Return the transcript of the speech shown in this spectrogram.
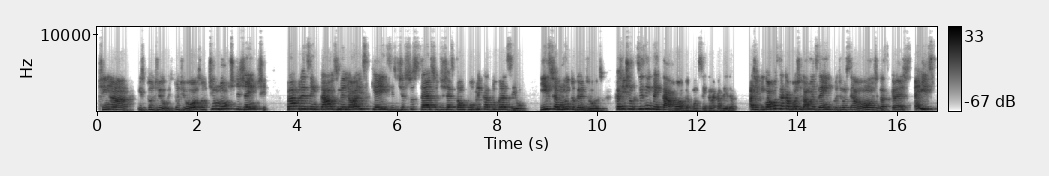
tinha estudio, estudioso, tinha um monte de gente para apresentar os melhores cases de sucesso de gestão pública do Brasil. E isso é muito grandioso, porque a gente não precisa inventar a roda quando senta na cadeira. Gente, igual você acabou de dar um exemplo de não sei aonde, das creches, é isso.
